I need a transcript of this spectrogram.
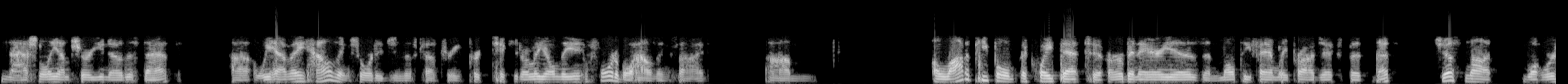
nationally, I'm sure you know the stats. Uh, we have a housing shortage in this country, particularly on the affordable housing side. Um, a lot of people equate that to urban areas and multifamily projects, but that's just not what we're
